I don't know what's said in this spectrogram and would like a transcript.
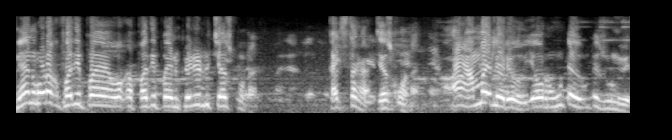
నేను కూడా ఒక పది పై- ఒక పది పైన పెళ్ళిళ్ళు చేసుకుంటాను ఖచ్చితంగా చేసుకుంటాను కానీ అమ్మాయి లేరు ఎవరు ఉంటే ఉంటే చూడవి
